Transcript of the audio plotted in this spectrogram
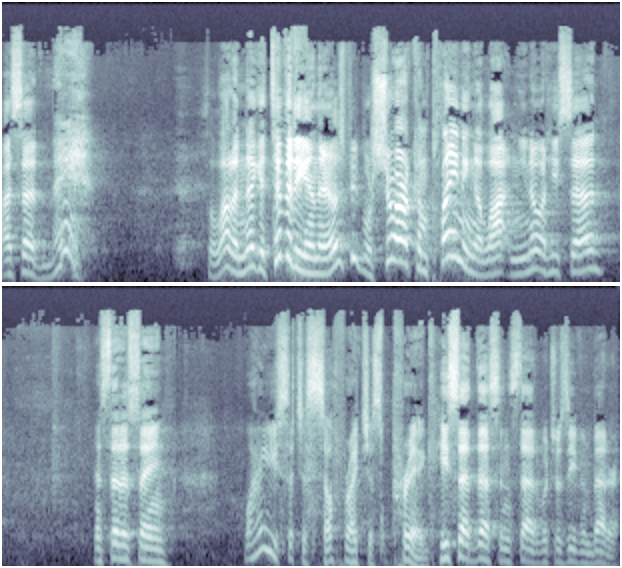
I said, Man, there's a lot of negativity in there. Those people sure are complaining a lot. And you know what he said? Instead of saying, Why are you such a self righteous prig? He said this instead, which was even better.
